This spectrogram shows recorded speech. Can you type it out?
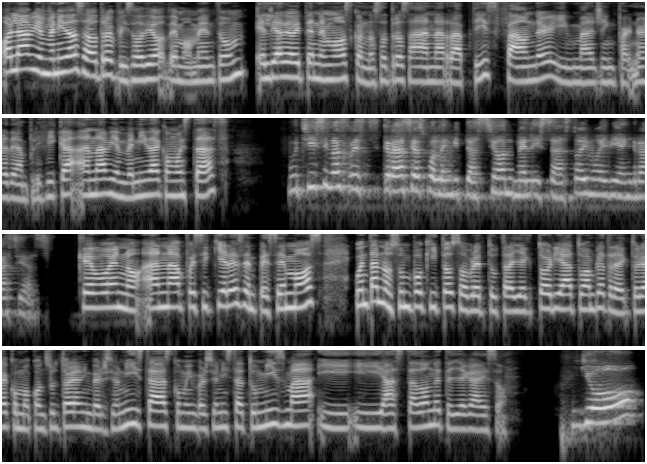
Hola, bienvenidos a otro episodio de Momentum. El día de hoy tenemos con nosotros a Ana Raptis, founder y managing partner de Amplifica. Ana, bienvenida, ¿cómo estás? Muchísimas gracias por la invitación, Melissa. Estoy muy bien, gracias. Qué bueno. Ana, pues si quieres empecemos. Cuéntanos un poquito sobre tu trayectoria, tu amplia trayectoria como consultora en inversionistas, como inversionista tú misma y, y hasta dónde te llega eso. Yo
